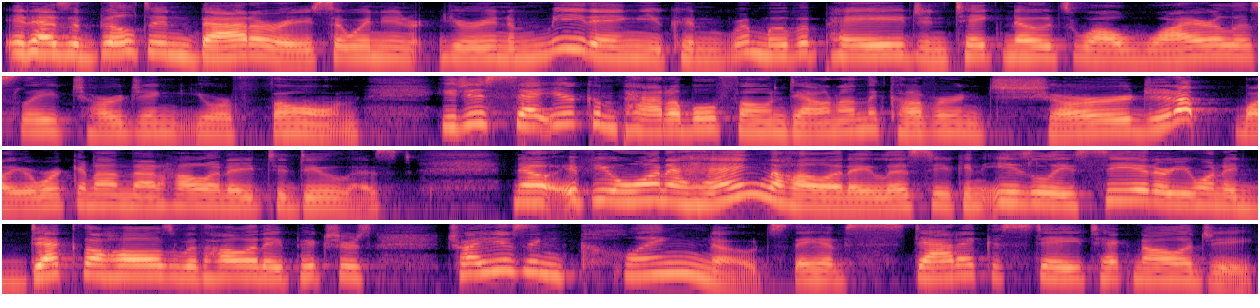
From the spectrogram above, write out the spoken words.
It has a built in battery, so when you're, in a meeting, you can remove a page and take notes while wirelessly charging your phone. You just set your compatible phone down on the cover and charge it up while you're working on that holiday to do list. Now, if you want to hang the holiday list so you can easily see it, or you want to deck the halls with holiday pictures, try using Cling Notes. They have static stay technology,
